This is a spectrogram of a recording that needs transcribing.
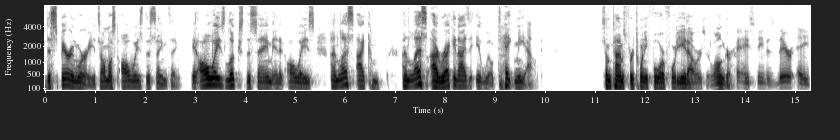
despair, and worry. It's almost always the same thing. It always looks the same, and it always, unless I com- unless I recognize it, it will take me out. Sometimes for 24, 48 hours or longer. Hey, hey Steve, is there a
